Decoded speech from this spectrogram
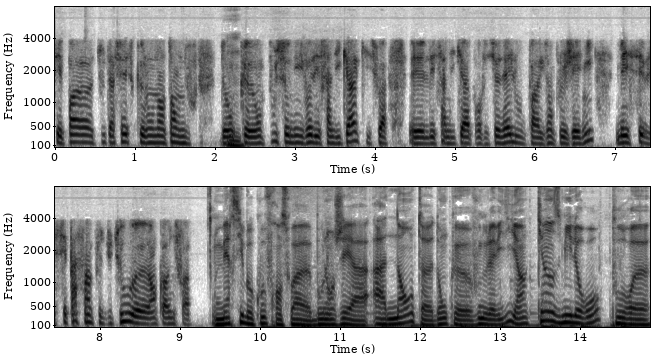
c'est pas tout à fait ce que l'on entend nous. Donc, euh, on pousse au niveau des syndicats, qu'ils soient les syndicats professionnels ou par exemple le GNI, mais c'est c'est pas simple du tout. euh, encore une fois. Merci beaucoup François Boulanger à, à Nantes. Donc euh, vous nous l'avez dit, hein, 15 000 euros pour euh,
